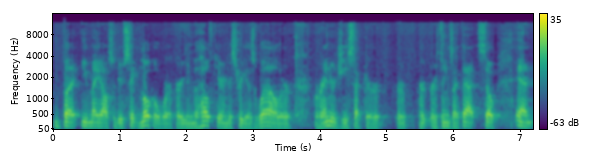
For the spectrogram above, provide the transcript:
but you may also do state and local work, or in the healthcare industry as well, or or energy sector, or, or, or things like that. So and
